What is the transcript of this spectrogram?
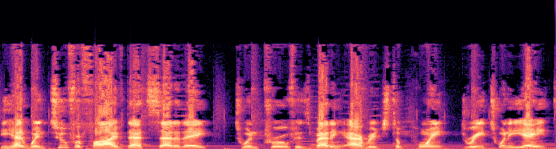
He had went 2 for 5 that Saturday to improve his batting average to .328.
